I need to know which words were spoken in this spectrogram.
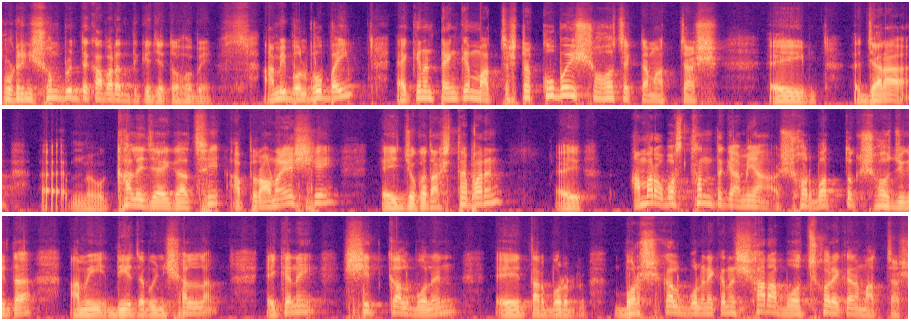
প্রোটিন সমৃদ্ধ খাবারের দিকে যেতে হবে। আমি বলব ভাই, এখানে ট্যাঙ্কে মাছ চাষটা খুবই সহজ একটা মাছ চাষ। এই যারা খালি জায়গা আছে, আপনারা অনায়াসে এই জগৎ আসতে পারেন। এই আমার অবস্থান থেকে আমি সর্বাত্মক সহযোগিতা আমি দিয়ে যাব ইনশাল্লাহ। এখানে শীতকাল বলেন তারপর বর্ষাকাল বলেন, এখানে সারা বছর এখানে মাছ চাষ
